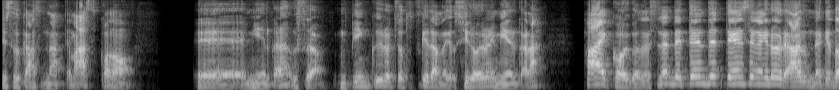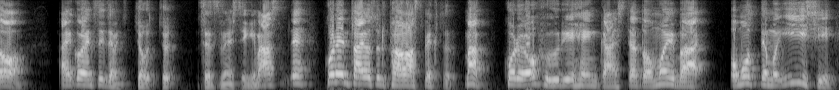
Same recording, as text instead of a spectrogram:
指数関数になってます。この、えー、見えるかな？うっすら。ピンク色ちょっとつけたんだけど、白色に見えるかな？はい、こういうことですね。で、点、点線がいろいろあるんだけど、はい、これについてもちょ、ちょ、説明していきます。で、これに対応するパワースペクトル。まあ、これをフーリエ変換したと思えば、思ってもいいし、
